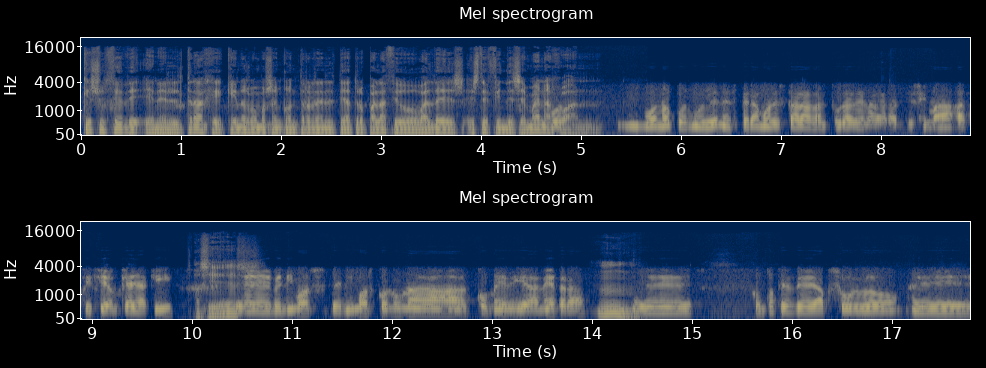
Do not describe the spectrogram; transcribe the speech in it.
qué sucede en el traje, qué nos vamos a encontrar en el Teatro Palacio Valdés este fin de semana, Pues, Juan. Bueno, pues muy bien, esperamos estar a la altura de la grandísima afición que hay aquí. Así es. Eh, venimos, venimos con una comedia negra, Mm. eh, con toques de absurdo, eh,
